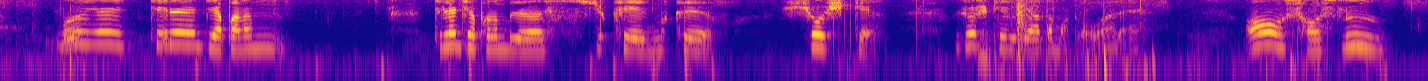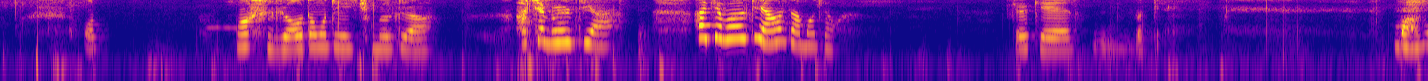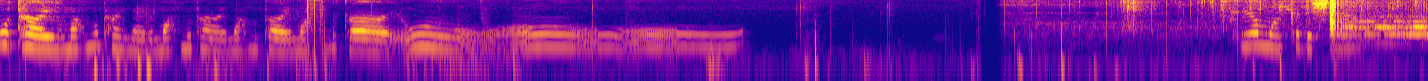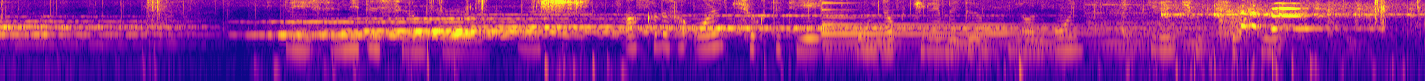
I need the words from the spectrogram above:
Böyle trend yapalım. Trend yapalım biraz. Şükür, mükür. Şoşkel. Şoşkel bir adam adı var. Aa şanslı. O... Nasıl ya adama değil kim öldü ya? Hacım öldü ya. Hacım öldü ya adam adam. Joker. Joker. Mahmut Ay, Mahmut Ay nerede? Mahmut Ay, Mahmut Ay, Mahmut Ay. Selam arkadaşlar. Neyse neden selam. Arkadaşlar oyun çöktü diye oynayıp giremedim. Yani oyun direkt çöktü.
